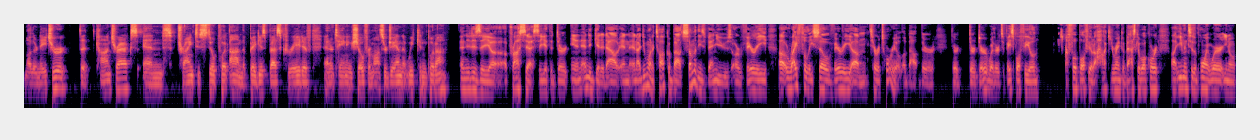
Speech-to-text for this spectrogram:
mother nature the contracts and trying to still put on the biggest best creative entertaining show for monster jam that we can put on and it is a, uh, a process to get the dirt in and to get it out. And and I do want to talk about some of these venues are very uh, rightfully so very um, territorial about their their their dirt, whether it's a baseball field. A football field, a hockey rink, a basketball court, uh, even to the point where you know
